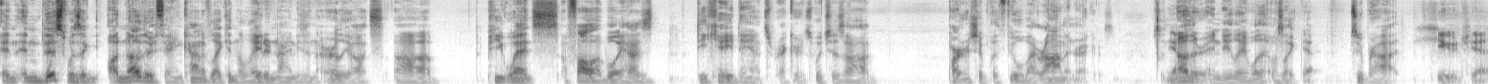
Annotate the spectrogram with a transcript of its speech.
and and this was a, another thing, kind of like in the later '90s and the early aughts. Uh, Pete Wentz, a Fall Out Boy, has Decaydance Records, which is a partnership with Fueled by Ramen Records. It's Yeah. another indie label that was like Yeah. super hot. Huge. Yeah.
